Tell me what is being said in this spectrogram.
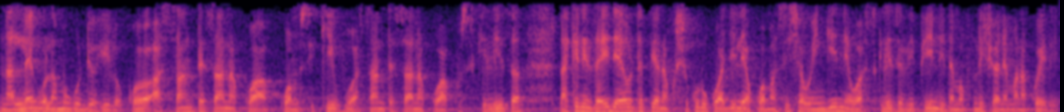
Na lengo la mungu ndio hilo. Kwa hiyo asante sana kwa kuwa msikivu asante sana kwa kusikiliza. Lakini zaidi ya yote pia nakushukuru kwa ajili ya kuhamasisha wengine wasikilize vipindi na mafundisho ya neema na kweli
